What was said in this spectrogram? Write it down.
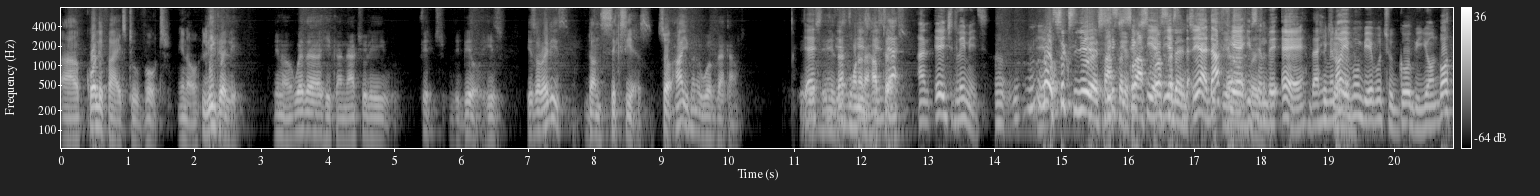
uh, qualified to vote, you know, legally, you know, whether he can actually fit the bill. He's, he's already done six years. So how are you going to work that out? Yes, is, is that one and a half terms? an age limit? Uh, no, six years. Six, six, six years. Yes, yeah, that fear is in the air that he may not even be able to go beyond. But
